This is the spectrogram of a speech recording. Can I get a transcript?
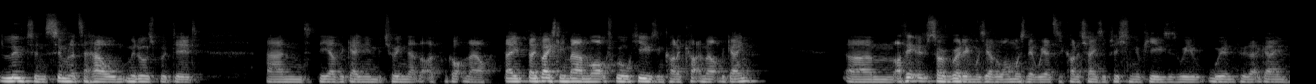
Luton, similar to how Middlesbrough did, and the other game in between that that I forgot now, they they basically man marked Will Hughes and kind of cut him out of the game. Um, I think so. Reading was the other one, wasn't it? We had to kind of change the positioning of Hughes as we, we went through that game,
